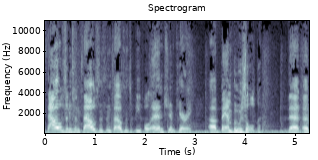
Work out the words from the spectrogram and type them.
thousands and thousands and thousands of people and Jim Carrey uh, bamboozled that uh,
